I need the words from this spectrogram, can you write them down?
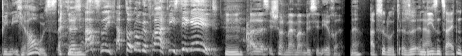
bin ich raus. Das hast du, ich habe doch nur gefragt, wie es dir geht. Also das ist schon manchmal ein bisschen irre. Ne? Absolut. Also in diesen Zeiten,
